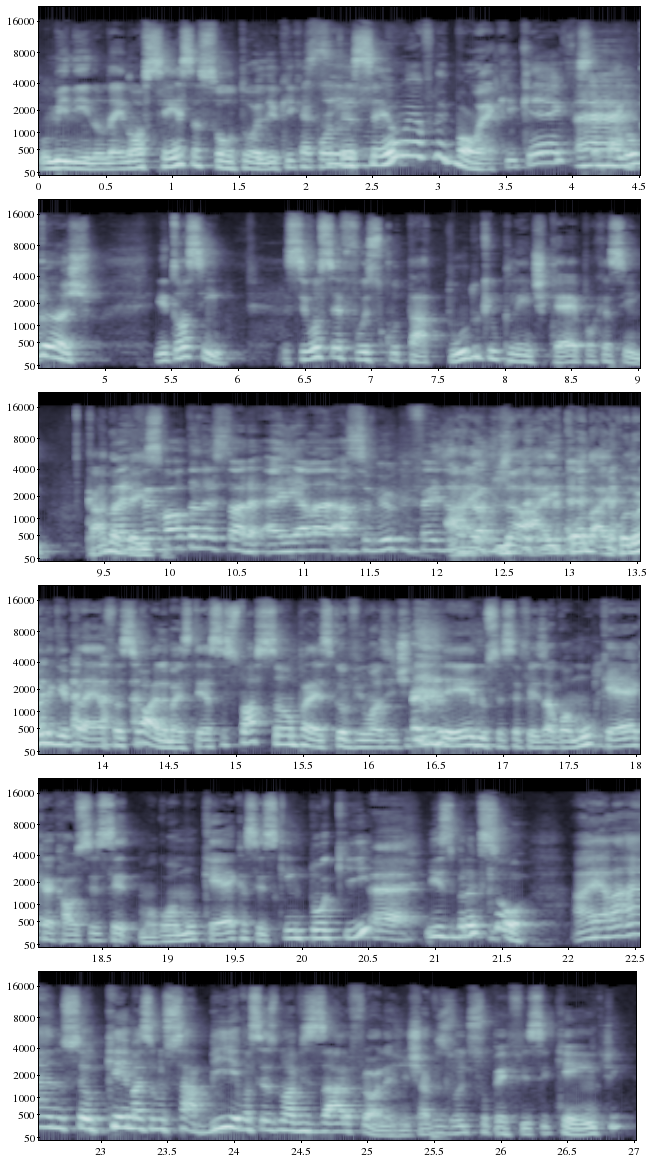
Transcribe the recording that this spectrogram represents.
o menino, na inocência, soltou ali o que, que aconteceu, Sim. aí eu falei, bom, é aqui que, é que você é. pega o gancho. Então, assim, se você for escutar tudo que o cliente quer, porque assim, Cada mas vez. volta na história. Aí ela assumiu que fez o aí, não, aí, quando, aí quando eu liguei pra ela, eu falei assim: olha, mas tem essa situação, parece que eu vi um azeite de não sei se você fez alguma muqueca, você, alguma muqueca, você esquentou aqui é. e esbranquiçou. Aí ela, ah, não sei o que, mas eu não sabia, vocês não avisaram. Eu falei, olha, a gente avisou de superfície quente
